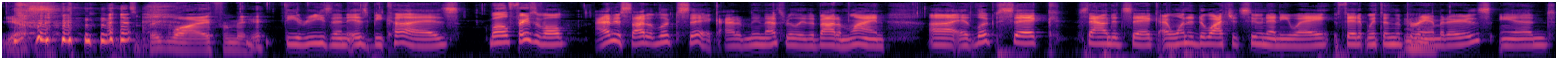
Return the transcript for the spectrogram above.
Yes. It's a big why for me. the reason is because, well, first of all, I just thought it looked sick. I mean, that's really the bottom line. Uh, it looked sick, sounded sick. I wanted to watch it soon anyway, fit it within the mm-hmm. parameters, and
